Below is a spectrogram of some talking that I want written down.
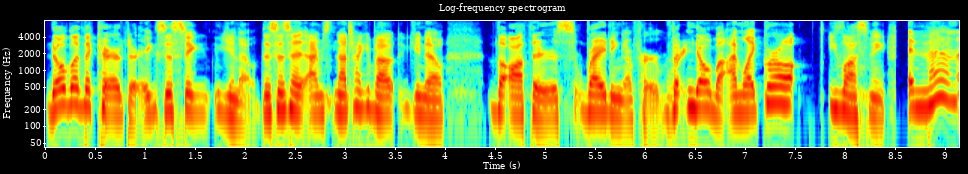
Noma the character existing. You know, this isn't. I'm not talking about you know the author's writing of her, but Right. Noma. I'm like, girl, you lost me. And then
